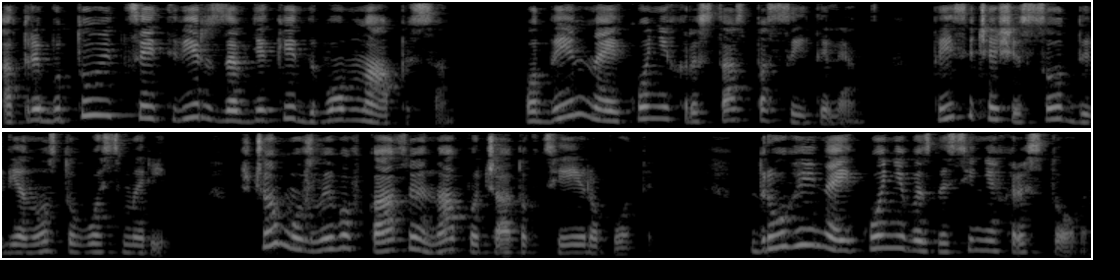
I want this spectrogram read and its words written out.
Атрибутують цей твір завдяки двом написам. Один на іконі Христа Спасителя 1698 рік, що, можливо, вказує на початок цієї роботи. Другий на іконі Вознесіння Христове.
